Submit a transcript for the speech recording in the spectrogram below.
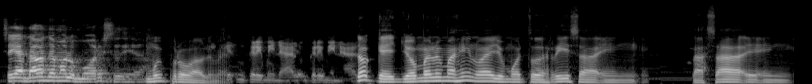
Sí, andaban de mal humor ese día. Muy probablemente. Un criminal, un criminal. Lo que yo me lo imagino a ellos muertos de risa en, la, en,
